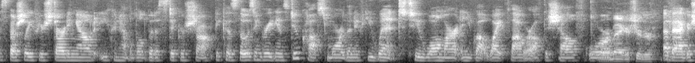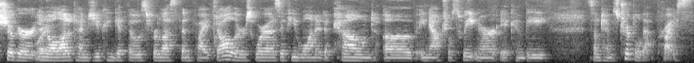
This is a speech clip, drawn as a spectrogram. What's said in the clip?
especially if you're starting out, you can have a little bit of sticker shock because those ingredients do cost more than if you went to Walmart and you got white flour off the shelf or, or a bag of sugar. A bag of sugar. Right. You know, a lot of times you can get those for less than five dollars, whereas if you wanted a pound of a natural sweetener, it can be sometimes triple that price.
